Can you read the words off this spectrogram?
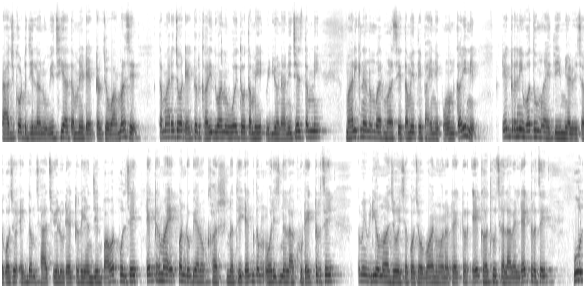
રાજકોટ જિલ્લાનું વિછિયા તમને ટ્રેક્ટર જોવા મળશે. તમારે જો ટ્રેક્ટર ખરીદવાનું હોય તો તમે વિડીયોના નીચે જ તમને માલિકના નંબર મળશે. તમે તે ભાઈને ફોન કરીને ટ્રેક્ટરની વધુ માહિતી મેળવી શકો છો. એકદમ સાચવેલું ટ્રેક્ટર એન્જિન પાવરફુલ છે. ટ્રેક્ટરમાં એક પણ રૂપિયાનો ખર્ચ નથી. એકદમ ઓરિજિનલ આખું ટ્રેક્ટર છે. તમે વિડીયોમાં જોઈ શકો છો, વન વન ટ્રેક્ટર, એક હથું ચલાવેલ ટ્રેક્ટર છે. ફૂલ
